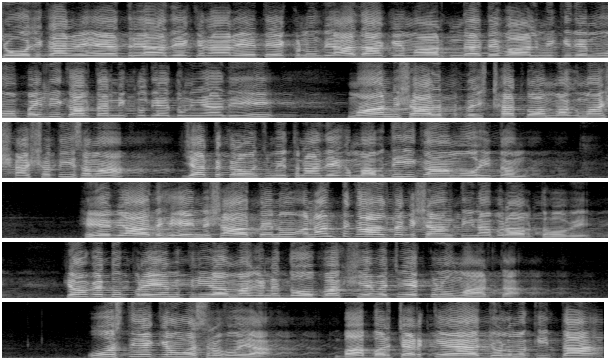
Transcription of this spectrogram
ਚੋਜ ਕਰ ਰਹੇ ਹੈ ਦਰਿਆ ਦੇ ਕਿਨਾਰੇ, ਤੇ ਇੱਕ ਨੂੰ ਵਿਆਹ ਦਾ ਕੇ ਮਾਰ ਦਿੰਦਾ, ਤੇ ਵਾਲਮੀਕੀ ਦੇ ਮੂੰਹੋਂ ਪਹਿਲੀ ਕਵਿਤਾ ਨਿਕਲਦੀ ਹੈ ਦੁਨੀਆ ਦੀ, ਮਾਨ ਨਿਸ਼ਾਦ ਪ੍ਰਤਿਸ਼ਠਾ ਤਵਾ ਮਗਮਾ ਸ਼ਾਸ਼ਵਤੀ ਸਮਾ, ਯਤ ਕਰੌਂਚ ਮਿਥਨਾ ਦੇਖ ਮਵਦੀ ਹੀ ਕਾਮ ਮੋਹਿਤਮ ਹੇ ਵਿਆਦ ਹੇ ਨਿਸ਼ਾਦ, ਤੈਨੂੰ ਅਨੰਤ ਕਾਲ ਤੱਕ ਸ਼ਾਂਤੀ ਨਾ ਪ੍ਰਾਪਤ ਹੋਵੇ। ਕਿਉਂਕਿ ਤੂੰ ਪ੍ਰੇਮ ਕ੍ਰੀੜਾ ਮਗਨ ਦੋ ਪਕਸ਼ੀਆਂ ਵਿੱਚ ਇੱਕ ਨੂੰ ਮਾਰਤਾ। ਉਸ ਤੇ ਕਿਉਂ ਅਸਰ ਹੋਇਆ? ਬਾਬਰ ਚੜ ਕੇ ਆਇਆ, ਜ਼ੁਲਮ ਕੀਤਾ,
